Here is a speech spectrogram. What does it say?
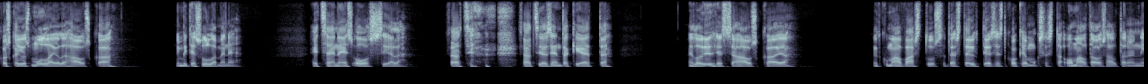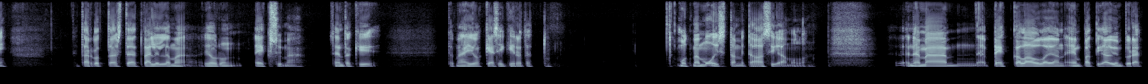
koska jos mulla ei ole hauskaa, niin miten sulla menee? Et sä enää edes oo siellä. Sä oot, sä oot siellä sen takia, että meillä on yhdessä hauskaa ja nyt kun mä oon vastuussa tästä yhteisestä kokemuksesta omalta osaltani, niin se tarkoittaa sitä, että välillä mä joudun eksymään. Sen takia tämä ei ole käsikirjoitettu. Mutta mä muistan, mitä asiaa mulla on. Nämä Pekka Laulajan empatiaympyrät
